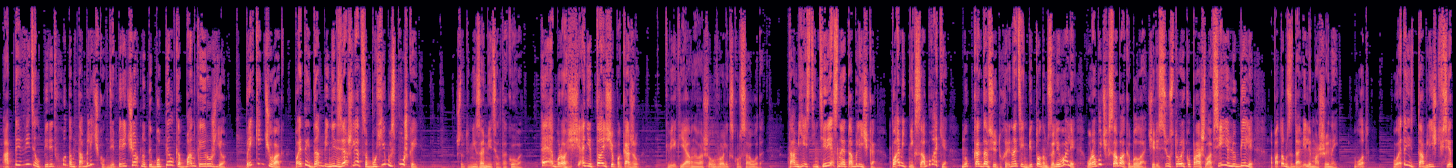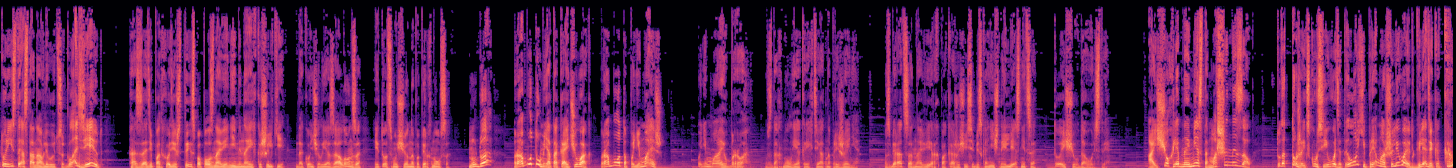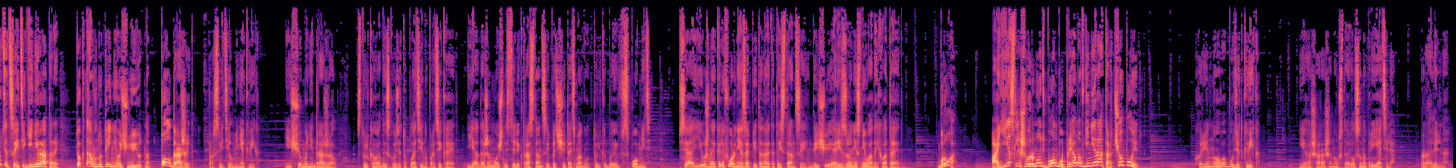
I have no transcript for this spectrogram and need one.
А ты видел перед входом табличку, где перечеркнуты бутылка, банка и ружье? Прикинь, чувак, по этой дамбе нельзя шляться бухим и с пушкой. Что-то не заметил такого. Э, бро, ща не то еще покажу. Квик явно вошел в роль экскурсовода. Там есть интересная табличка – Памятник собаке? Ну, когда всю эту хренотень бетоном заливали, у рабочих собака была, через всю стройку прошла, все ее любили, а потом задавили машиной. Вот, у этой таблички все туристы останавливаются, глазеют. А сзади подходишь ты с поползновениями на их кошельки. Докончил я за Алонзо, и тот смущенно поперхнулся. Ну да, работа у меня такая, чувак, работа, понимаешь? Понимаю, бро, вздохнул я, кряхтя от напряжения. Взбираться наверх по кажущейся бесконечной лестнице – то еще удовольствие. А еще хлебное место – машинный зал. Туда тоже экскурсии водят, и лохи прямо ошелевают, глядя, как крутятся эти генераторы. Только там внутри не очень уютно, пол дрожит, – просветил меня Квик. Еще бы не дрожал. Столько воды сквозь эту плотину протекает. Я даже мощность электростанции подсчитать могу, только бы вспомнить. Вся Южная Калифорния запитана от этой станции, да еще и Аризоне с Невадой хватает. Бро, а если швырнуть бомбу прямо в генератор, что будет? Хреново будет, Квик. Я ошарашенно уставился на приятеля. Правильно.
